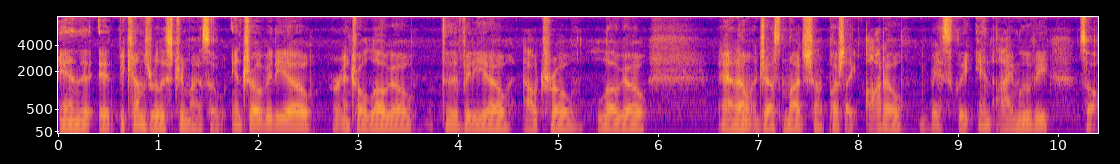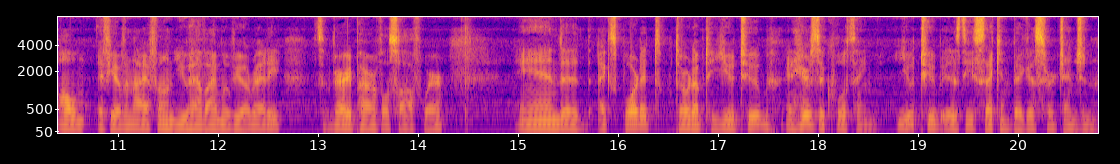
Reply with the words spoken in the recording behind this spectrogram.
and it, it becomes really streamlined. So intro video or intro logo to the video, outro logo, and I don't adjust much. I push like auto basically in iMovie. So all if you have an iPhone, you have iMovie already. It's a very powerful software. And uh, export it, throw it up to YouTube. And here's the cool thing: YouTube is the second biggest search engine.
